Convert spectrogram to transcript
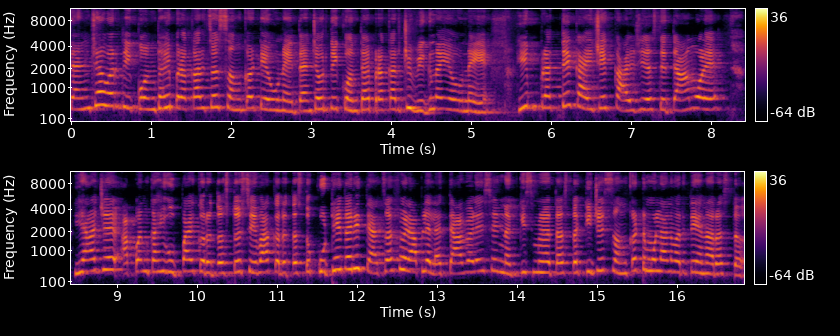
त्यांच्यावरती कोणत्याही प्रकारचं संकट येऊ नये त्यांच्यावरती कोणत्याही प्रकारची विघ्न येऊ नये. ही प्रत्येक आईची एक काळजी असते. त्यामुळे ह्या जे आपण काही उपाय करत असतो सेवा करत असतो कुठेतरी त्याचा फळ आपल्याला त्यावेळेस हे नक्कीच मिळत असतं की जे संकट मुलांवरती येणार असतं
